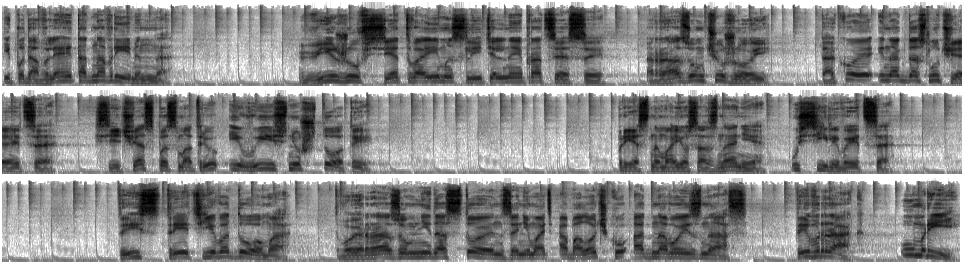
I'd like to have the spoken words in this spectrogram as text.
и подавляет одновременно. «Вижу все твои мыслительные процессы. Разум чужой. Такое иногда случается. Сейчас посмотрю и выясню, что ты. Пресс на мое сознание усиливается. «Ты с третьего дома. Твой разум недостоин занимать оболочку одного из нас. Ты враг. Умри!»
